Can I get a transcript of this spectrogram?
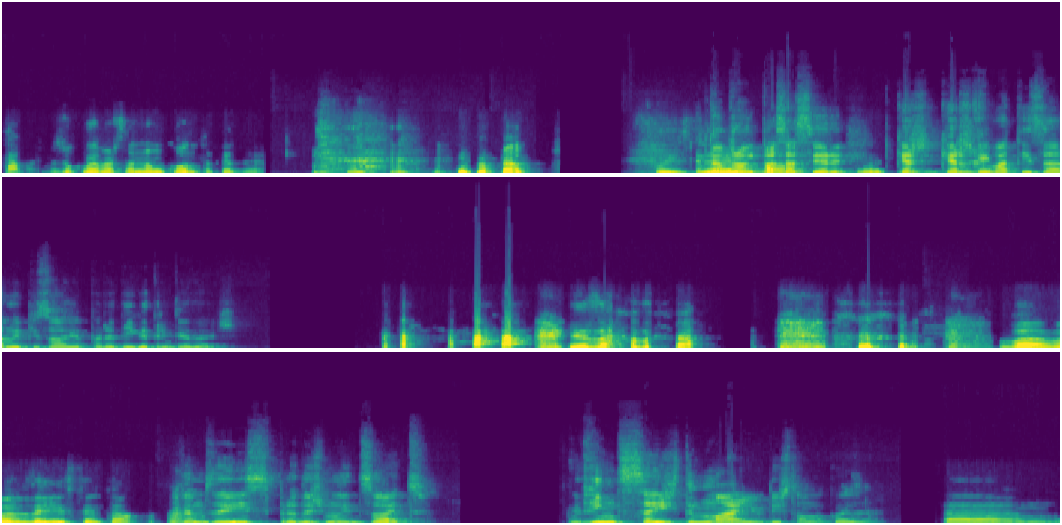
Tá bem, mas o Cleberson não conta, quer dizer. pois então é, pronto, pá. passa a ser. Queres, queres rebatizar o episódio para Diga 32? Exato. Vá, vamos a isso então. Vamos a isso para 2018. 26 de maio, diz-te alguma coisa? Um,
